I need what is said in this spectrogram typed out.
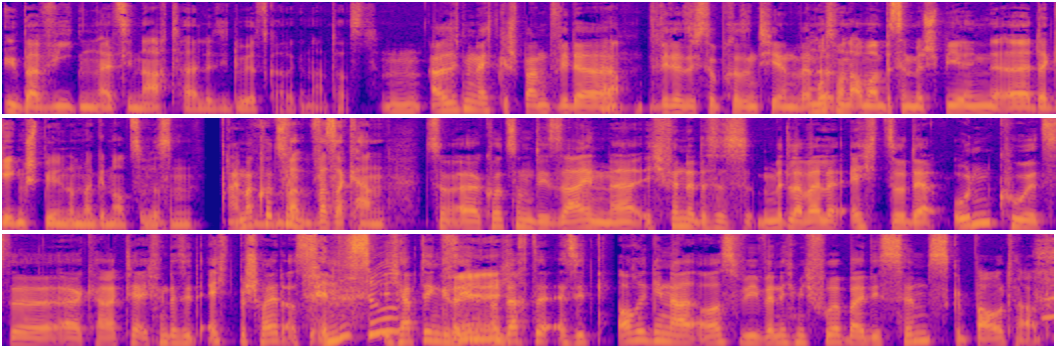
überwiegen als die Nachteile, die du jetzt gerade genannt hast. Mhm. Also ich bin echt gespannt, wie der, Ja. wie der sich so präsentieren wird. Muss man auch mal ein bisschen mitspielen, äh, dagegen spielen, um mal genau zu wissen, Einmal kurz zum, was er kann. zum, äh, kurz zum Design. Ne? Ich finde, das ist mittlerweile echt so der uncoolste äh, Charakter. Ich finde, der sieht echt bescheuert aus. Findest du? Ich habe den gesehen und dachte, er sieht original aus, wie wenn ich mich früher bei Die Sims gebaut habe.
